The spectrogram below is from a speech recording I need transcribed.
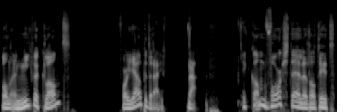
van een nieuwe klant voor jouw bedrijf? Nou, ik kan me voorstellen dat dit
